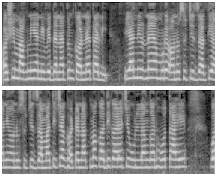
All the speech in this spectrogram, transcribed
अशी मागणी या निवेदनातून करण्यात आली. या निर्णयामुळे अनुसूचित जाती आणि अनुसूचित जमातीच्या घटनात्मक अधिकाराचे उल्लंघन होत आहे व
